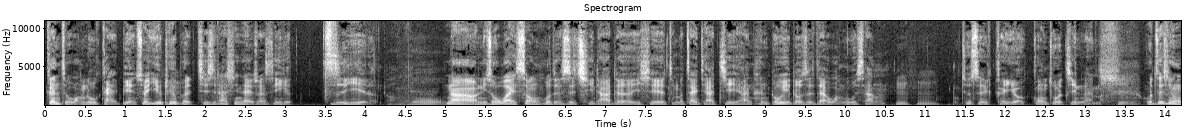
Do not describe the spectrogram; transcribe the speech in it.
跟着网络改变，所以 YouTube 其实它现在也算是一个职业了。哦，那你说外送或者是其他的一些怎么在家接案，很多也都是在网络上，嗯哼，就是可以有工作进来嘛。是我之前我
